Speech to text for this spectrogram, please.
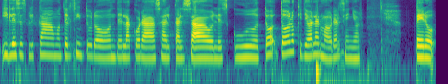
y les explicamos del cinturón, de la coraza, el calzado, el escudo, todo lo que lleva la armadura del Señor. Pero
